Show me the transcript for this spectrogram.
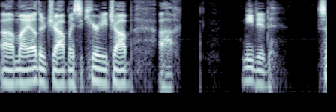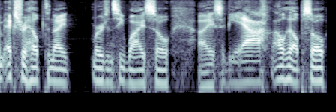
uh, my other job, my security job, uh, needed some extra help tonight, emergency wise. So I said, "Yeah, I'll help." So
